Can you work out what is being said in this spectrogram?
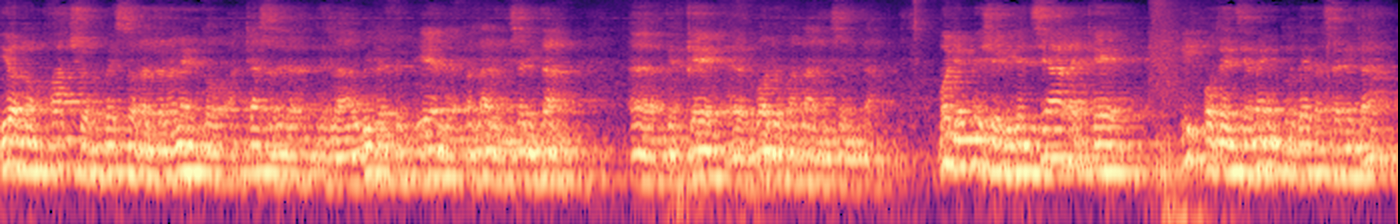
Io non faccio questo ragionamento a casa della, della UIL a parlare di sanità eh, perché eh, voglio parlare di sanità. Voglio invece evidenziare che il potenziamento della sanità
